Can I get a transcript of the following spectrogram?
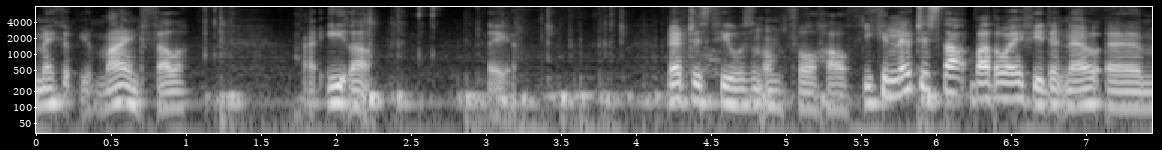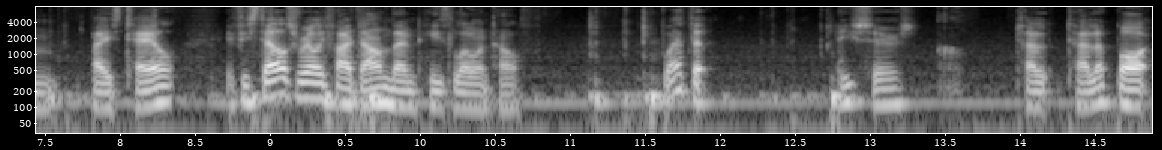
make up your mind, fella. Right, eat that. There you go. Noticed he wasn't on full health. You can notice that, by the way, if you didn't know, um, by his tail. If his tail's really far down, then he's low in health. Where the... Are you serious? Tel teleport.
